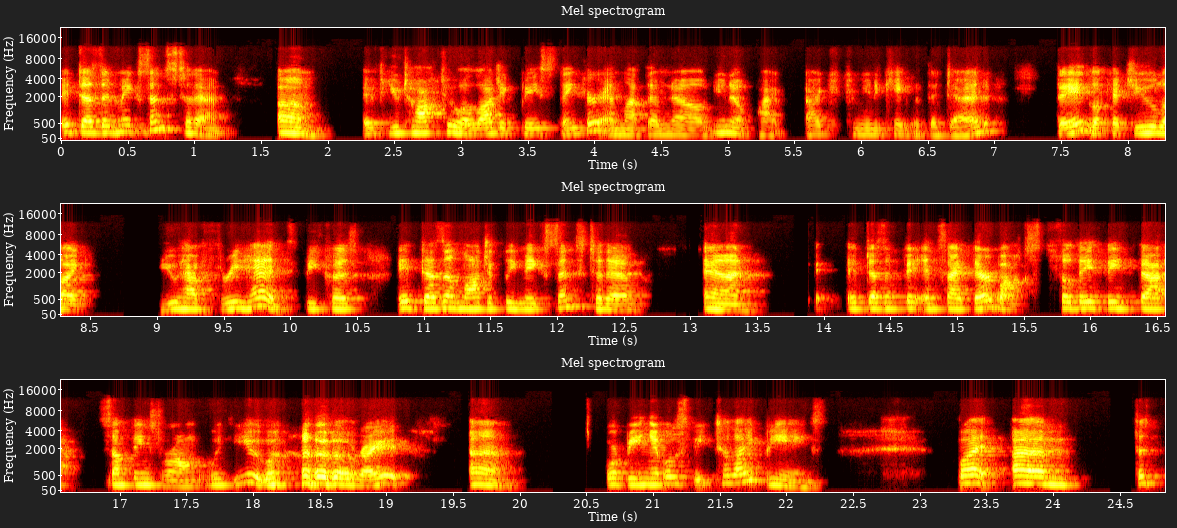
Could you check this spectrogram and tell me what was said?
It doesn't make sense to them. Um, if you talk to a logic based thinker and let them know, you know, I, I communicate with the dead, they look at you like you have three heads because it doesn't logically make sense to them and it doesn't fit inside their box. So they think that something's wrong with you, right? Um, or being able to speak to light beings. But um, the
